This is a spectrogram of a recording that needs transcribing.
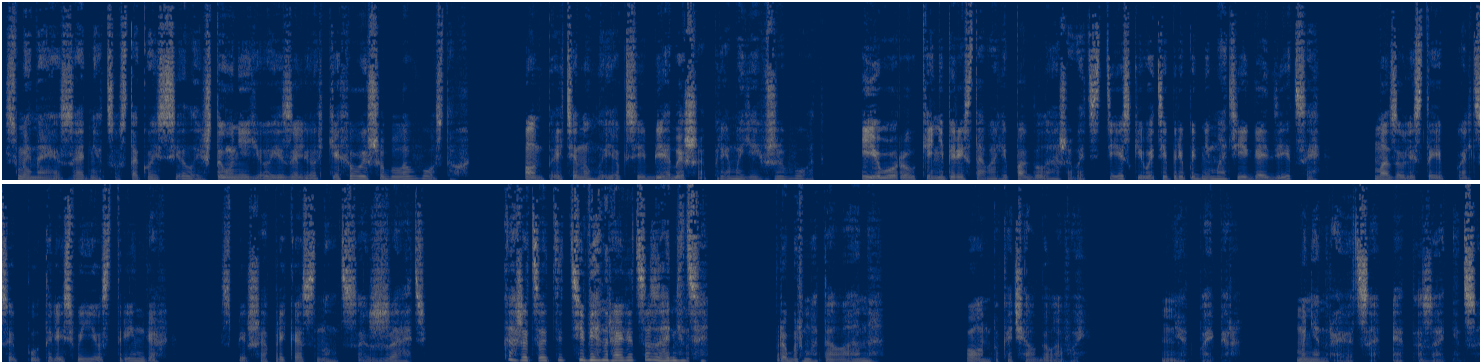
сминая задницу с такой силой, что у нее из легких вышибло воздух. Он притянул ее к себе, дыша прямо ей в живот. Его руки не переставали поглаживать, стискивать и приподнимать ягодицы, Мозолистые пальцы путались в ее стрингах, спеша прикоснуться, сжать. Кажется, тебе нравится задница, пробормотала она. Он покачал головой. Нет, Пайпер, мне нравится эта задница.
